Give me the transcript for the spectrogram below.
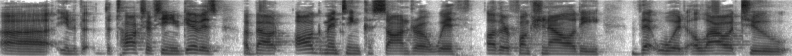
uh, you know the, the talks I've seen you give is about augmenting Cassandra with other functionality that would allow it to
